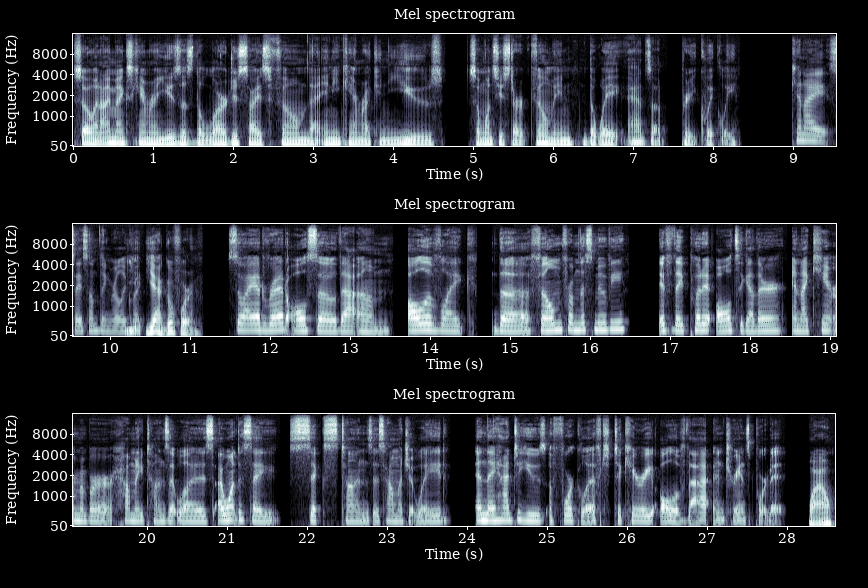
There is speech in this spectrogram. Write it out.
So, an IMAX camera uses the largest size film that any camera can use. So, once you start filming, the weight adds up pretty quickly. Can I say something really Y- quick? yeah, go for it. So I had read also that um all of like the film from this movie, if they put it all together, and I can't remember how many tons it was. I want to say six tons is how much it weighed. And they had to use a forklift to carry all of that and transport it. Wow,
